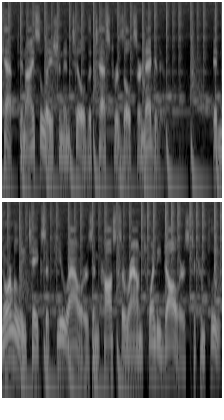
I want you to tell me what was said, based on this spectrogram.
kept in isolation until the test results are negative. It normally takes a few hours and costs around $20 to complete.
